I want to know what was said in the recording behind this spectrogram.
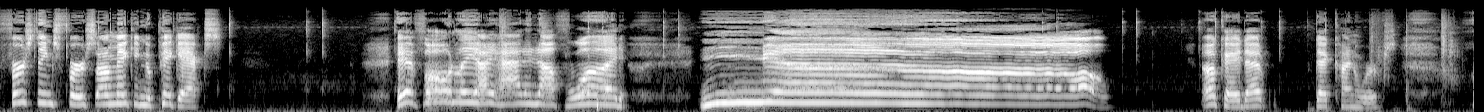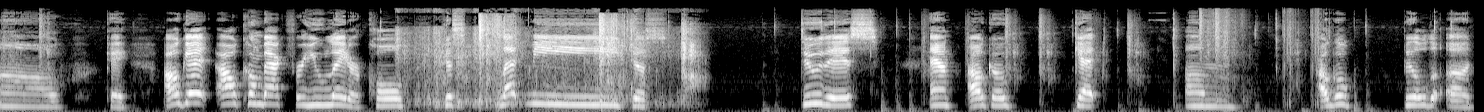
first things first, I'm making a pickaxe. If only I had enough wood. No. Okay, that that kind of works. Oh, okay. I'll get. I'll come back for you later, coal. Just let me just do this, and I'll go get. Um, I'll go build a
